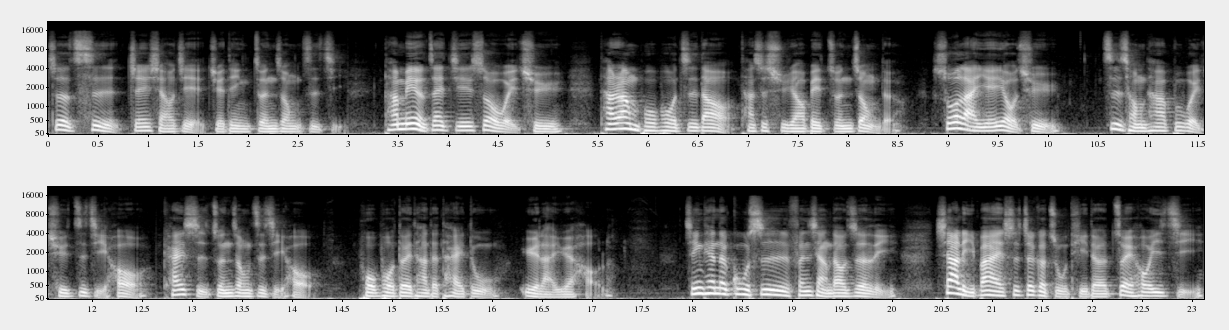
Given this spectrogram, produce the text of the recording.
这次 J 小姐决定尊重自己，她没有再接受委屈，她让婆婆知道她是需要被尊重的。说来也有趣，自从她不委屈自己后，开始尊重自己后，婆婆对她的态度越来越好了。今天的故事分享到这里。下礼拜是这个主题的最后一集，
